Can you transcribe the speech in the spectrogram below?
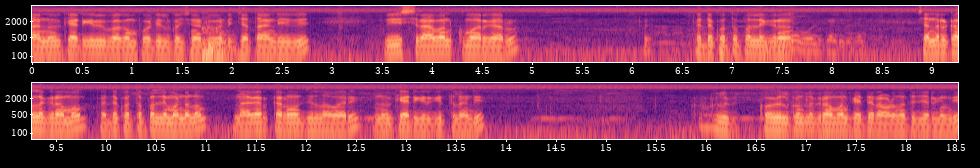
ఆ న్యూ కేటగిరీ విభాగం పోటీలకు వచ్చినటువంటి జత అండి ఇవి. వి శ్రావణ్ కుమార్ గారు పెద్ద కొత్తపల్లి గ్రా చంద్రకల్ల గ్రామం పెద్ద కొత్తపల్లి మండలం నాగర్ కర్నూలు జిల్లా వారి న్యూ కేటగిరీ గిత్తలండి. కోవిల్కుంట్ల గ్రామానికి అయితే రావడం అయితే జరిగింది.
